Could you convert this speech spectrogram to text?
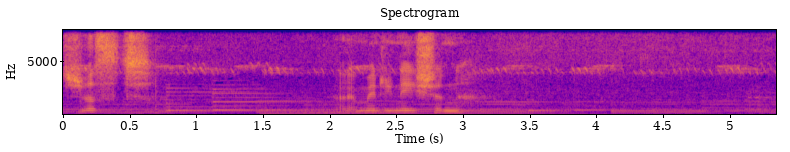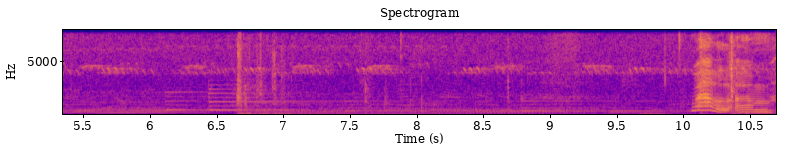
just imagination. Well, um,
